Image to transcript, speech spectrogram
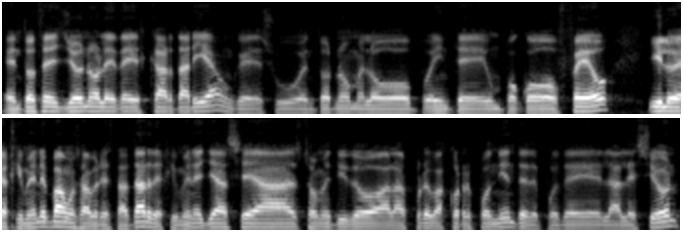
Entonces yo no le descartaría, aunque su entorno me lo pinte un poco feo. Y lo de Jiménez vamos a ver esta tarde. Jiménez ya se ha sometido a las pruebas correspondientes después de la lesión.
